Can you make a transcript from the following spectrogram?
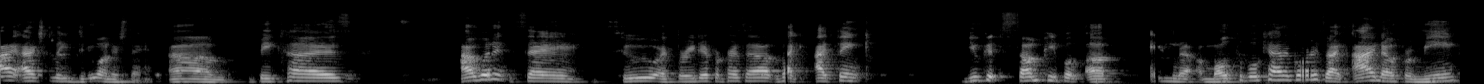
I actually do understand. Um, because I wouldn't say two or three different personalities. Like I think you could sum people up in multiple categories. Like I know for me,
